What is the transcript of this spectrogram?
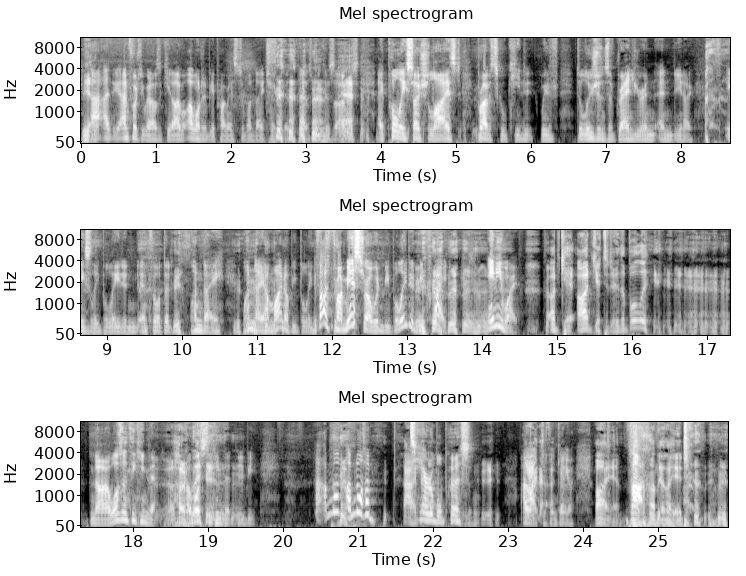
Yeah. Uh, unfortunately, when I was a kid, I, I wanted to be a prime minister one day too. But that was because I was a poorly socialised private school kid with delusions of grandeur and, and you know, easily bullied, and, and thought that one day, one day I might not be bullied. If I was prime minister, I wouldn't be bullied. It'd be great. Anyway, I'd get I'd get to do the bullying. no, I wasn't thinking that. I was thinking that it'd be. I'm not. I'm not a terrible person. I like to think anyway. I am. But- on the other hand.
